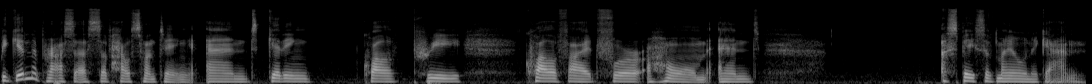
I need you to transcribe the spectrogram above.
begin the process of house hunting and getting quali- pre qualified for a home and a space of my own again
